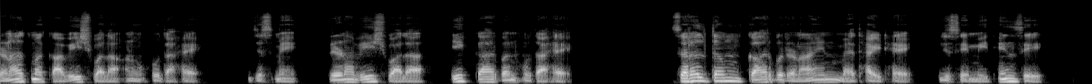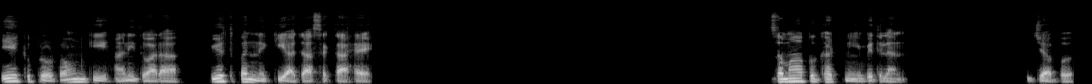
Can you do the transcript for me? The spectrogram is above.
ऋणात्मक आवेश वाला अणु होता है, जिसमें ऋणावेश वाला एक कार्बन होता है। सरलतम कार्ब ऋणायन मैथाइट है, जिसे मीथेन से एक प्रोटॉन की हानि द्वारा व्युत्पन्न किया जा सकता है। समाप घटनी विदलन जब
